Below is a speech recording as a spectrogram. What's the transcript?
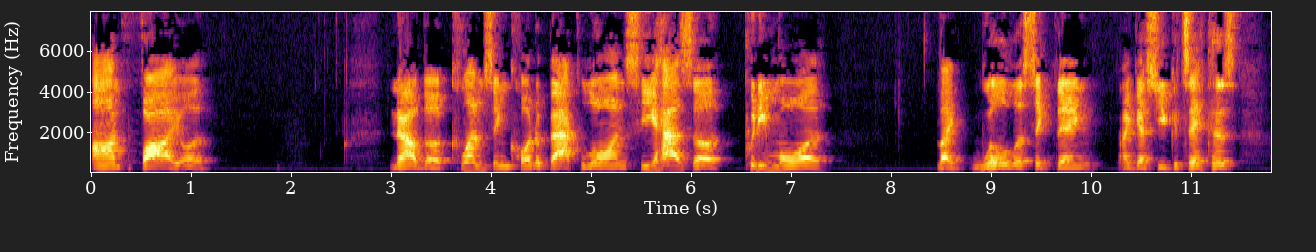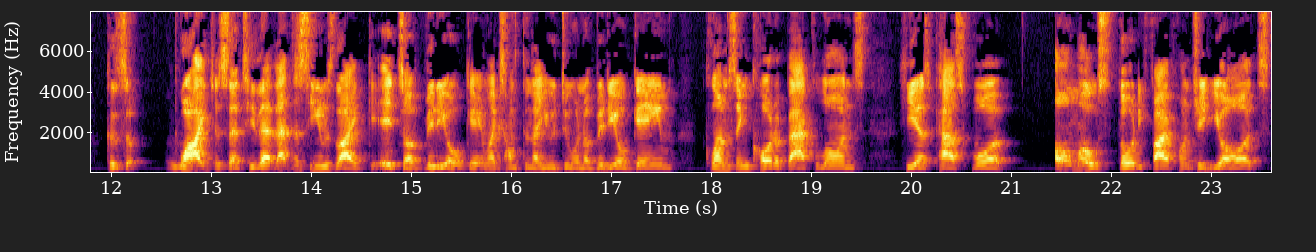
on fire. Now, the Clemson quarterback, Lawrence, he has a pretty more, like, realistic thing, I guess you could say, because cause why I just said to you that that just seems like it's a video game, like something that you do in a video game. Clemson quarterback Lawrence, he has passed for almost 3,500 yards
